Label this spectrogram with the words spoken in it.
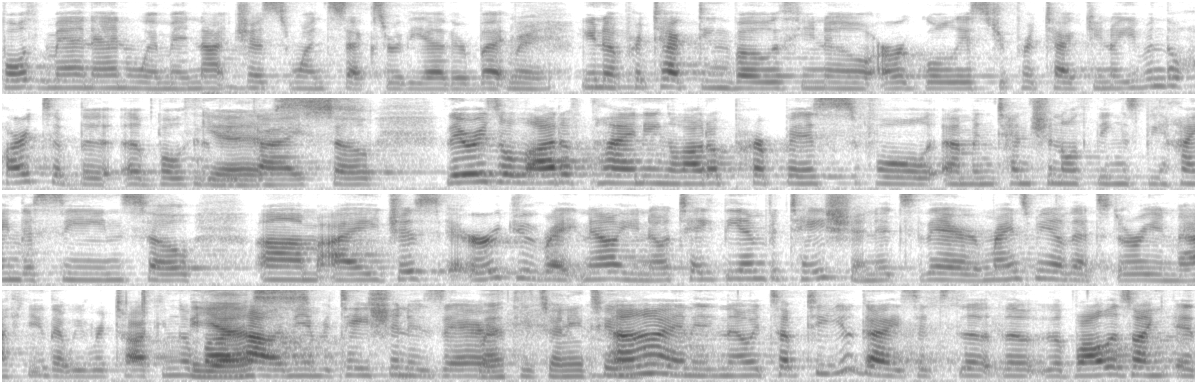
both men and women, not just one sex or the other, but Right. you know, protecting both. You know, our goal is to protect you know even the hearts of the of both of you guys. So there is a lot of planning, a lot of purposeful, um, intentional things behind the scenes. So um, I just urge you right now, you know, take the invitation. It's there. It reminds me of that story in Matthew that we were talking about. How the invitation is there. Matthew 22. Uh, and you know, it's up to you guys. It's the, the, the ball is on the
